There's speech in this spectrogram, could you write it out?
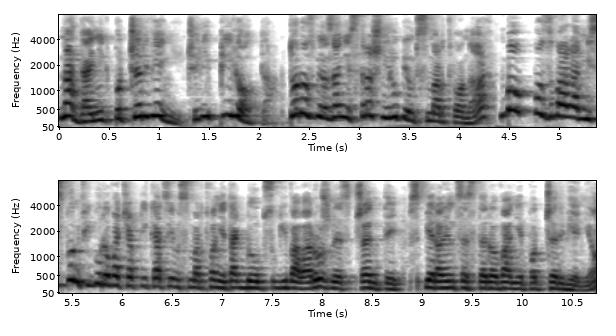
nadajnik podczerwieni, czyli pilota. To rozwiązanie strasznie lubię w smartfonach, bo pozwala mi skonfigurować aplikację w smartfonie tak, by obsługiwała różne sprzęty wspierające sterowanie podczerwienią,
